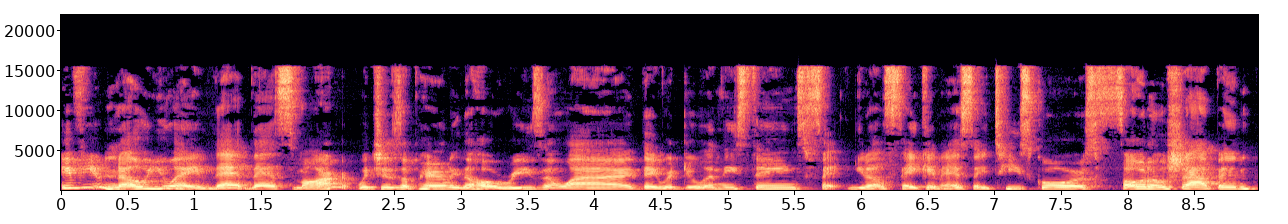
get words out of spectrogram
if you know you ain't that that smart, which is apparently the whole reason why they were doing these things, you know, faking SAT scores, photoshopping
